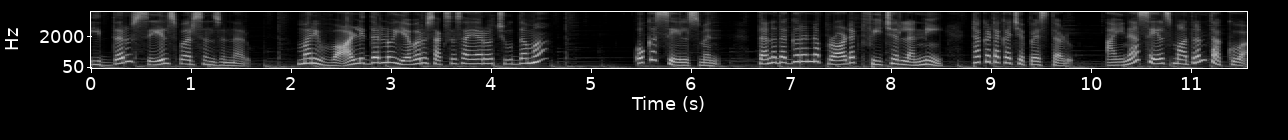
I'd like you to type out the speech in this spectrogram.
ఇద్దరు సేల్స్ పర్సన్స్ ఉన్నారు. మరి వాళ్ళిద్దరిలో ఎవరు సక్సెస్ అయ్యారో చూద్దామా? ఒక సేల్స్మెన్. తన దగ్గరున్న ప్రోడక్ట్ ఫీచర్లన్నీ టకటక చెప్పేస్తాడు. అయినా సేల్స్ మాత్రం తక్కువ.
